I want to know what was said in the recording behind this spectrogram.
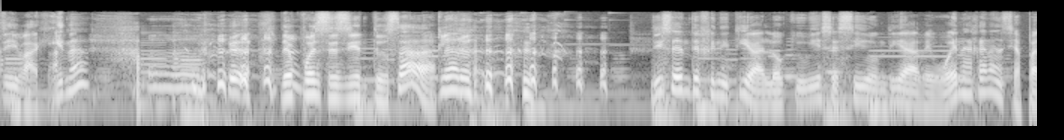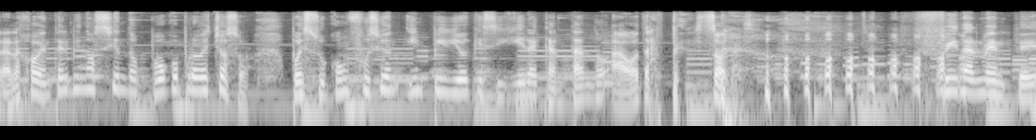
¿Se imagina? Después se siente usada. Claro. Dice en definitiva, lo que hubiese sido un día de buenas ganancias para la joven terminó siendo poco provechoso, pues su confusión impidió que siguiera cantando a otras personas. Finalmente,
